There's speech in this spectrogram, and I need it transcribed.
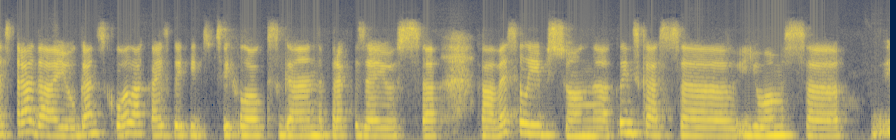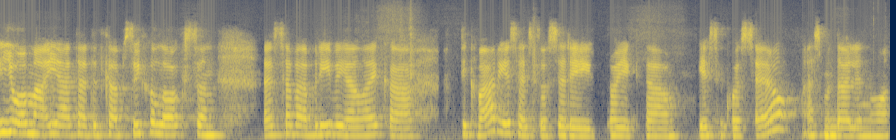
Es strādāju gan skolā, kā izglītības psihologs, gan praktizējos kā veselības un kliniskās jomas. Jomā, jā, tātad kā psihologs un savā brīvajā laikā tik var iesaistos arī projektā Piesako sev. Esmu daļa no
